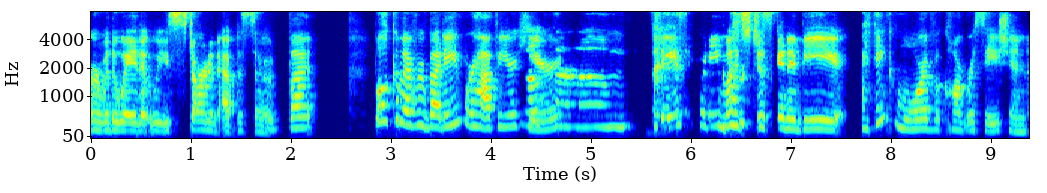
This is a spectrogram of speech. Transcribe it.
or with the way that we start an episode, but welcome everybody. We're happy you're here. Welcome. Today's pretty much just going to be, I think, more of a conversation,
